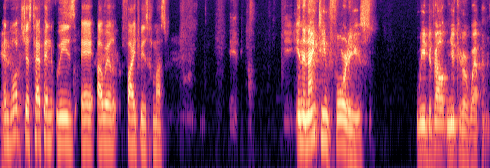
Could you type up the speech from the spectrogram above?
yeah. and what just happened with uh, our fight with Hamas? In the 1940s, we developed nuclear weapons.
